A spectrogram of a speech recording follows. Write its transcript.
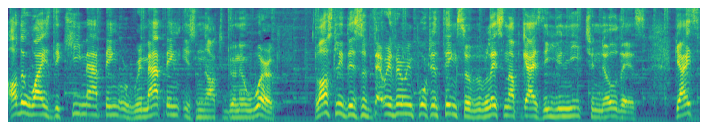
otherwise the key mapping or remapping is not gonna work. Lastly, this is a very, very important thing, so listen up guys, you need to know this. Guys,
